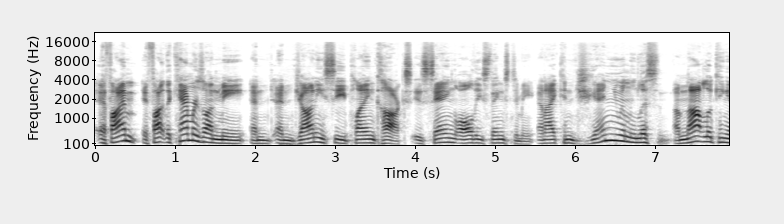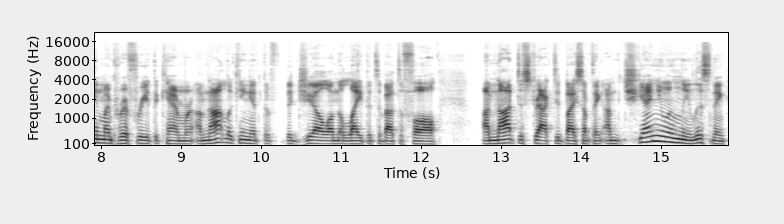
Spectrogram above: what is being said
If I'm if I the camera's on me and and Johnny C playing Cox is saying all these things to me and I can genuinely listen. I'm not looking in my periphery at the camera. I'm not looking at the the gel on the light that's about to fall. I'm not distracted by something. I'm genuinely listening.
